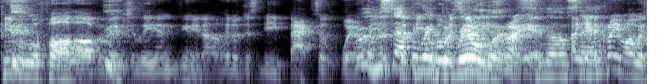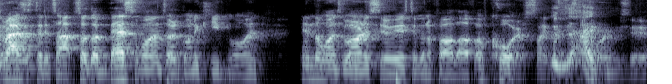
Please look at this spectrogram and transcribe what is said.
people will fall off eventually, and you know it'll just be back to where. It you separate people the who are real serious- ones, right, yeah. you know what I'm like, Yeah, saying? the cream always rises to the top. So the best ones are going to keep going, and the ones who aren't as serious, they're going to fall off. Of course, like that's just how Exactly. works. Yeah.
